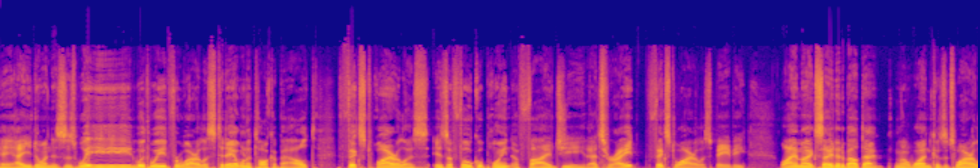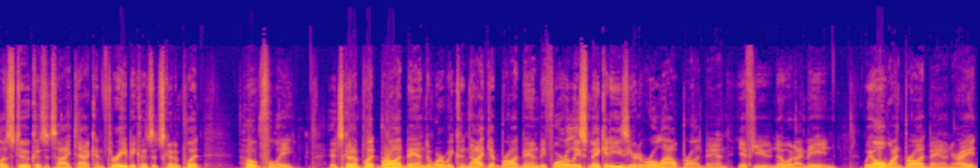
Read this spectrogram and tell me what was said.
Hey, how you doing? This is Wade with Wade for Wireless. Today I want to talk about fixed wireless is a focal point of 5G. That's right, fixed wireless, baby. Why am I excited about that? Well, one because it's wireless, two because it's high tech, and three because it's going to put hopefully it's going to put broadband to where we could not get broadband before, or at least make it easier to roll out broadband, if you know what I mean. We all want broadband, right?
